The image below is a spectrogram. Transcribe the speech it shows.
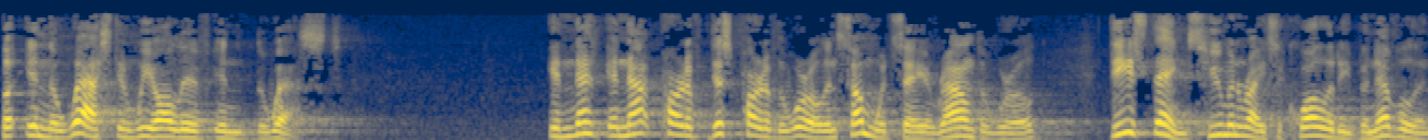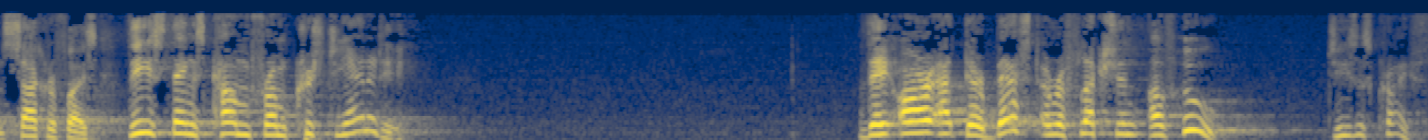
but in the West, and we all live in the West, in that, in that part of this part of the world, and some would say around the world, these things, human rights, equality, benevolence, sacrifice, these things come from Christianity. They are at their best a reflection of who? Jesus Christ.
